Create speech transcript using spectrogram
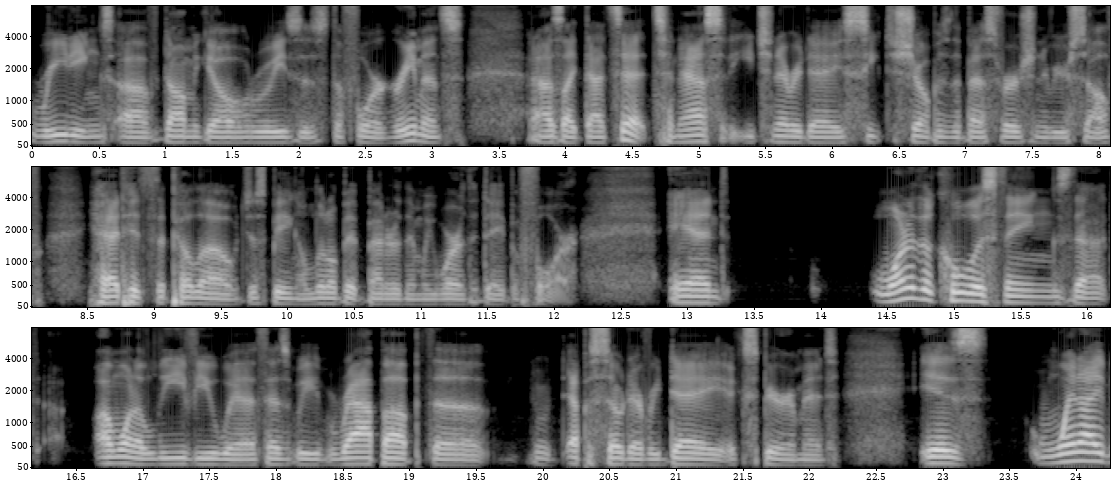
readings of Don Miguel Ruiz's The Four Agreements. And I was like, that's it. Tenacity. Each and every day, seek to show up as the best version of yourself. Head hits the pillow, just being a little bit better than we were the day before. And one of the coolest things that I want to leave you with as we wrap up the episode every day experiment is when I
